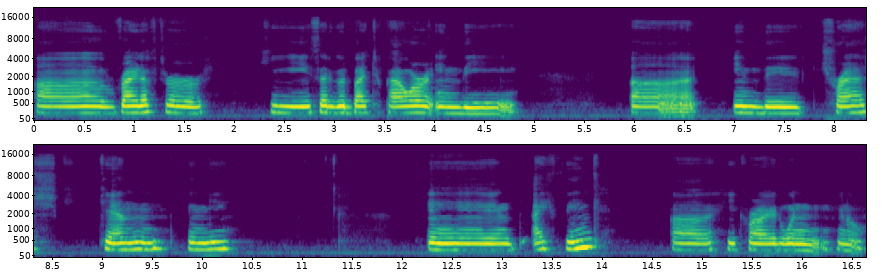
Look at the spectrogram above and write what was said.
Uh, right after he said goodbye to power in the uh, in the trash can thingy and I think uh, he cried when you know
